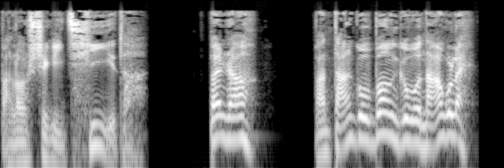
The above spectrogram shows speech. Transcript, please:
把老师给气的，班长，把打狗棒给我拿过来。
